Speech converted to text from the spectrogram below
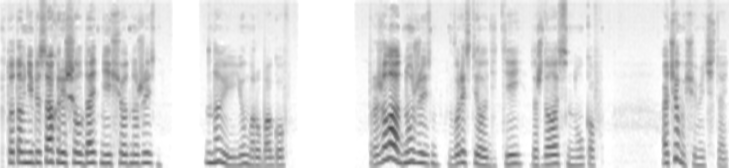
Кто-то в небесах решил дать мне еще одну жизнь. Ну и юмор у богов. Прожила одну жизнь, вырастила детей, дождалась внуков. О чем еще мечтать?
